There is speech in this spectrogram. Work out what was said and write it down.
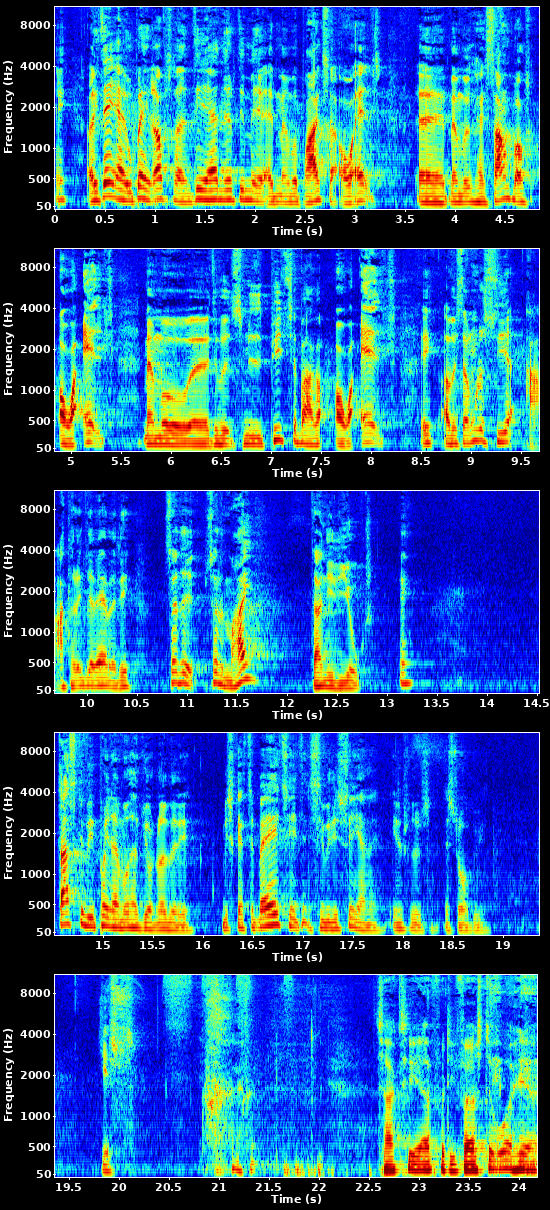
Ikke? Og i dag er urban optræden, det er netop det med, at man må brække sig overalt. Øh, man må have soundbox overalt. Man må øh, du ved, smide pizzabakker overalt. Ikke? Og hvis der er nogen, der siger, ah, kan du ikke lade være med det, så er det, så er det mig, der er en idiot. Ikke? Der skal vi på en eller anden måde have gjort noget ved det. Vi skal tilbage til den civiliserende indflydelse af storbyen. Yes. tak til jer for de første ord her.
